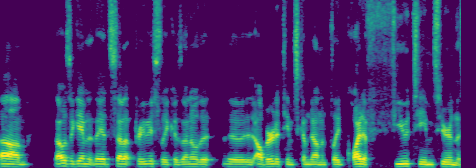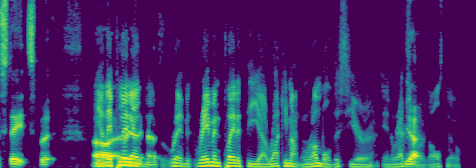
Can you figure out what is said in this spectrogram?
um, that was a game that they had set up previously because I know that the Alberta teams come down and played quite a few teams here in the states, but. Yeah, they uh, played at Raymond, Raymond played at the uh, Rocky Mountain Rumble this year in Rexburg yeah. also.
